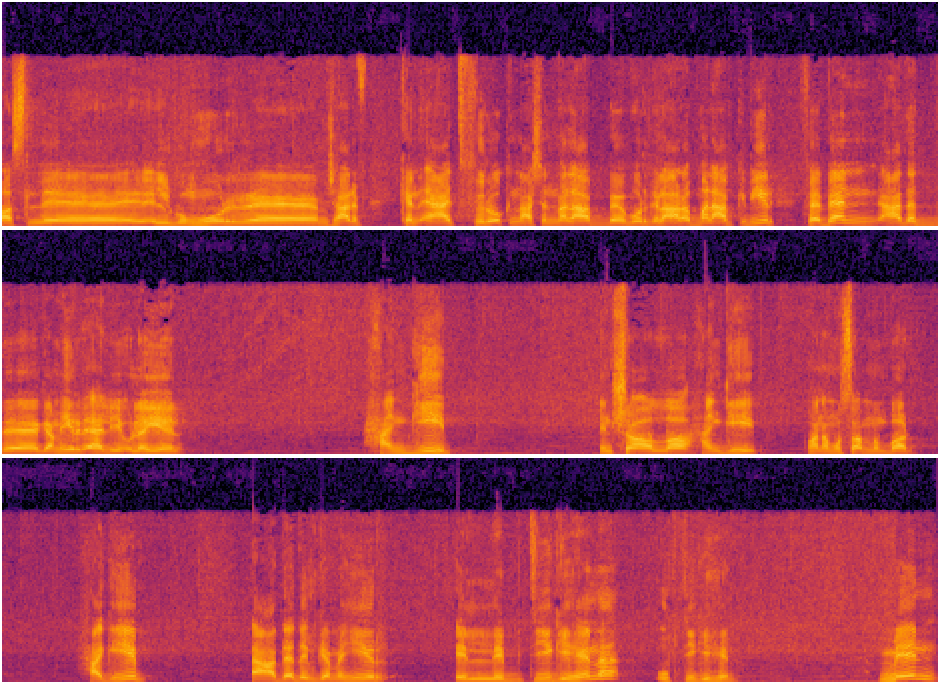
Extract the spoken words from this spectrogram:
أصل الجمهور آه، مش عارف كان قاعد في ركن عشان ملعب برج العرب ملعب كبير فبان عدد جماهير الأهلي قليلة. هنجيب إن شاء الله هنجيب وأنا مصمم برضه هجيب أعداد الجماهير اللي بتيجي هنا وبتيجي هنا. من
